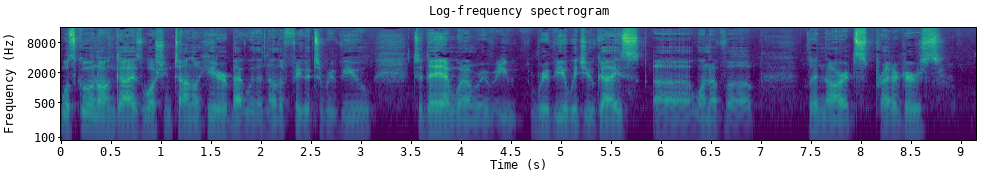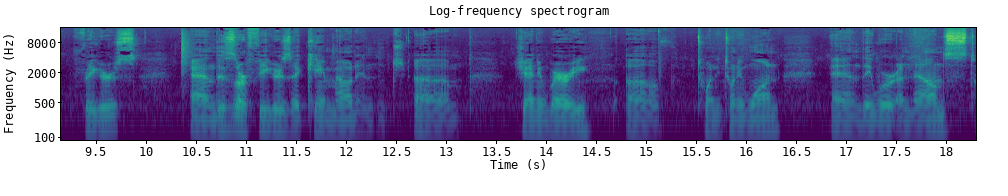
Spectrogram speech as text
What's going on guys, Washintano here, back with another figure to review. Today I'm going to re review with you guys uh, one of uh, Lanard's Predators figures. And this is our figures that came out in um, January of 2021. And they were announced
